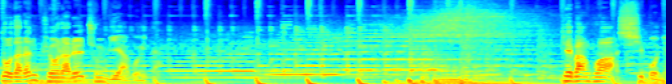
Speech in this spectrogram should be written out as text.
또 다른 변화를 준비하고 있다. 개방화 15년.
